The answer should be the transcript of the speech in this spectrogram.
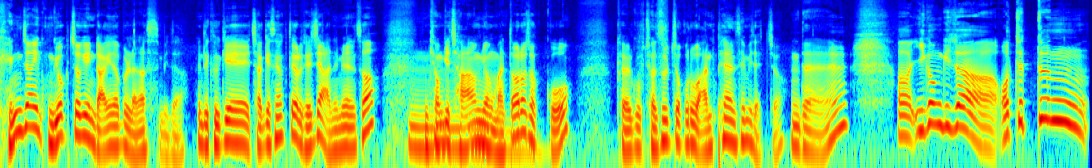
굉장히 공격적인 라인업을 내놨습니다. 근데 그게 자기 생각대로 되지 않으면서 음. 경기 장악력만 떨어졌고 결국 전술적으로 완패한 셈이 됐죠. 네. 어, 이건 기자, 어쨌든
